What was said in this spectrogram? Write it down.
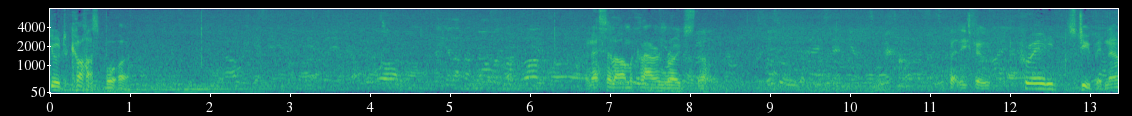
Good car spotter. An SLR McLaren Roadster. Bet these feel pretty stupid now.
